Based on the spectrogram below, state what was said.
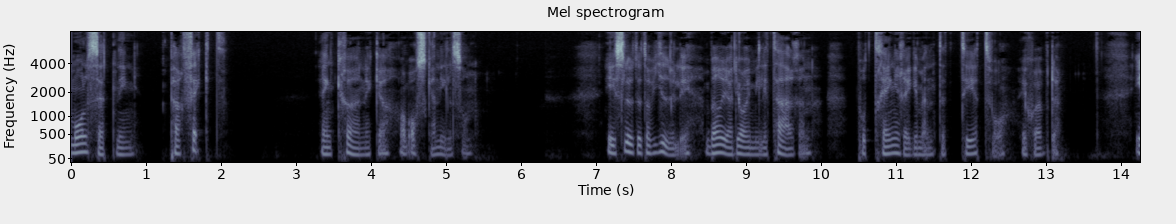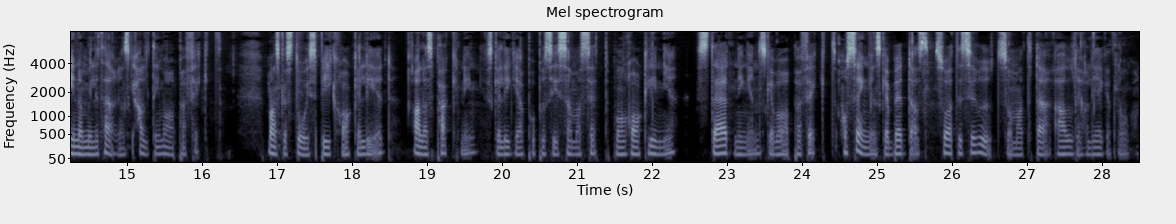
Målsättning Perfekt. En krönika av Oskar Nilsson. I slutet av juli började jag i militären på trängregementet T2 i Skövde. Inom militären ska allting vara perfekt. Man ska stå i spikraka led. Allas packning ska ligga på precis samma sätt på en rak linje. Städningen ska vara perfekt och sängen ska bäddas så att det ser ut som att där aldrig har legat någon.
